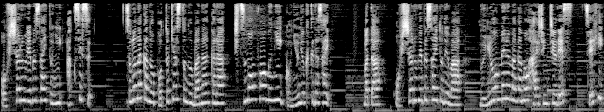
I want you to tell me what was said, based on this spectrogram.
オフィシャルウェブサイトにアクセス。その中のポッドキャストのバナーから質問フォームにご入力ください。また、オフィシャルウェブサイトでは無料メルマガも配信中です。ぜひ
